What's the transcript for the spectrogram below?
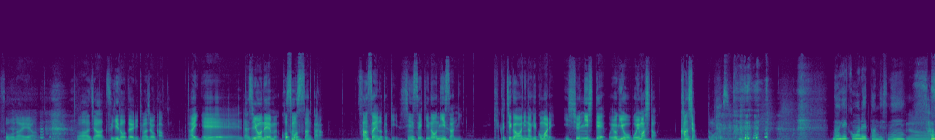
そうなんや。あーじゃあ次のお便り行きましょうか。はい、えー、ラジオネームコスモスさんから。3歳の時親戚の兄さんに菊池川に投げ込まれ一瞬にして泳ぎを覚えました。感謝。とのことです投げ込まれたんですね。三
